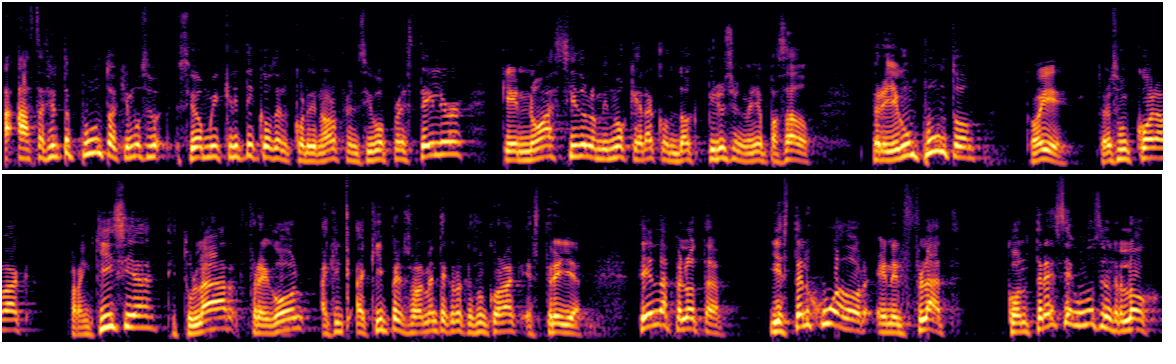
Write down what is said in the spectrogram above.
hasta cierto punto, aquí hemos sido muy críticos del coordinador ofensivo Press Taylor, que no ha sido lo mismo que era con Doug Peterson el año pasado. Pero llega un punto que, oye, tú eres un quarterback franquicia, titular, fregón. Aquí, aquí personalmente creo que es un quarterback estrella. Tienes la pelota y está el jugador en el flat con tres segundos en el reloj.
